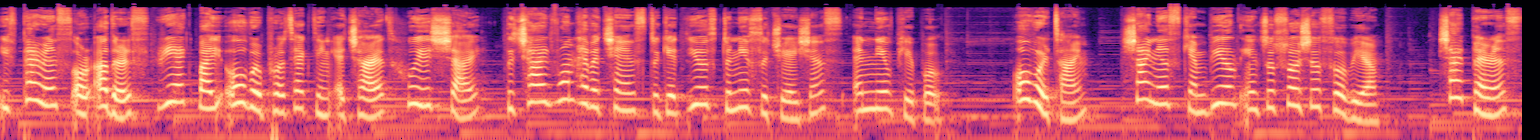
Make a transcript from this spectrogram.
If parents or others react by overprotecting a child who is shy, the child won't have a chance to get used to new situations and new people. Over time, shyness can build into social phobia. Shy parents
